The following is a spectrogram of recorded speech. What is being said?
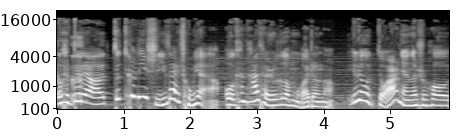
呃，对啊，就这个历史一再重演啊！我看他才是恶魔，真的。一六九二年的时候，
